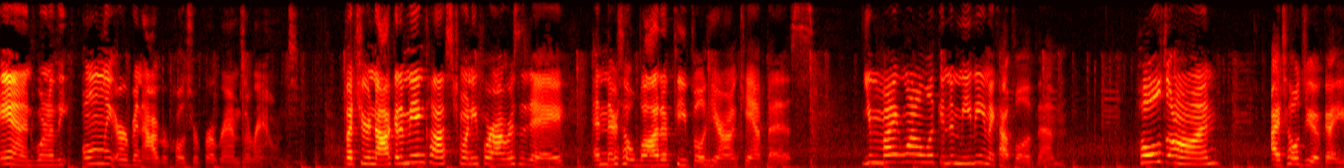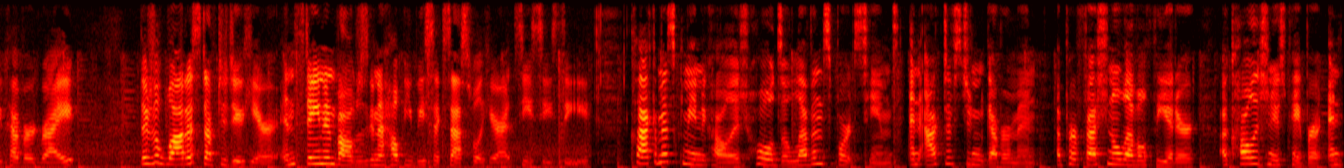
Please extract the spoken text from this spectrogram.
and one of the only urban agriculture programs around. But you're not going to be in class 24 hours a day, and there's a lot of people here on campus. You might want to look into meeting a couple of them. Hold on. I told you I've got you covered, right? There's a lot of stuff to do here, and staying involved is going to help you be successful here at CCC. Clackamas Community College holds 11 sports teams, an active student government, a professional level theater, a college newspaper, and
